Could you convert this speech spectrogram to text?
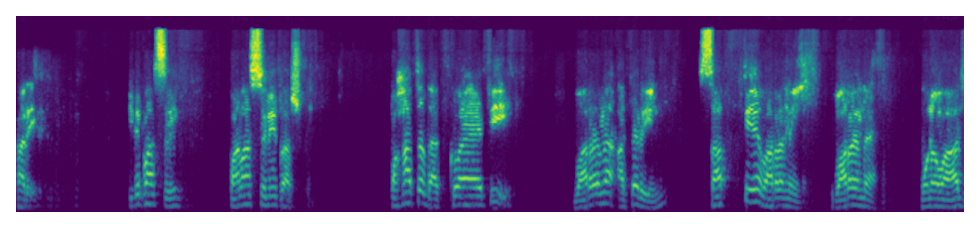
හරි. ඊට පස්සේ 50 වෙනි ප්‍රශ්නේ. පහත දක්වා ඇති වරණ අතරින් සත්‍ය වරණය වරණ මොනවාද?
